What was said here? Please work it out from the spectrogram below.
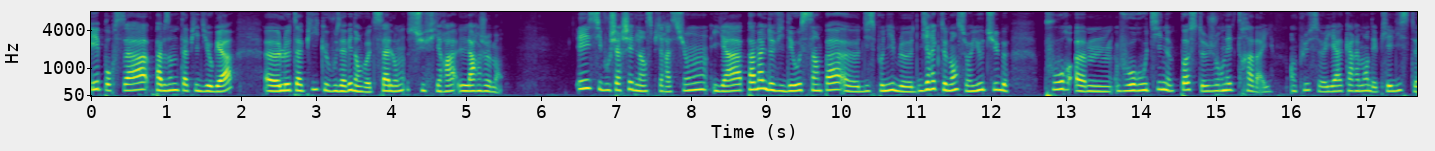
Et pour ça, pas besoin de tapis de yoga. Euh, le tapis que vous avez dans votre salon suffira largement. Et si vous cherchez de l'inspiration, il y a pas mal de vidéos sympas euh, disponibles directement sur YouTube pour euh, vos routines post-journée de travail. En plus, il y a carrément des playlists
